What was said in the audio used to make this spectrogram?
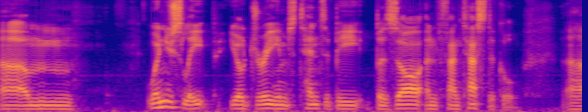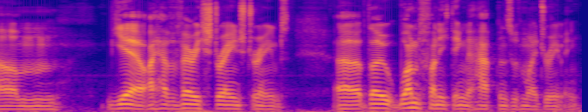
Um, when you sleep, your dreams tend to be bizarre and fantastical. Um, yeah, I have very strange dreams. Uh, though one funny thing that happens with my dreaming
